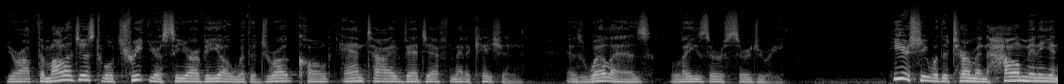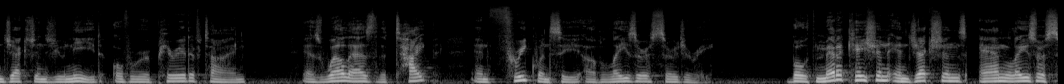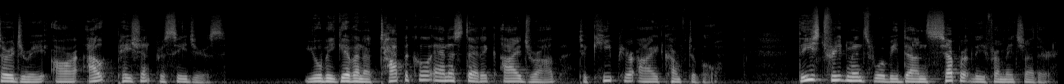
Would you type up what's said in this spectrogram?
Your ophthalmologist will treat your CRVO with a drug called anti VEGF medication, as well as laser surgery. He or she will determine how many injections you need over a period of time, as well as the type and frequency of laser surgery. Both medication injections and laser surgery are outpatient procedures. You'll be given a topical anesthetic eye drop to keep your eye comfortable. These treatments will be done separately from each other,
